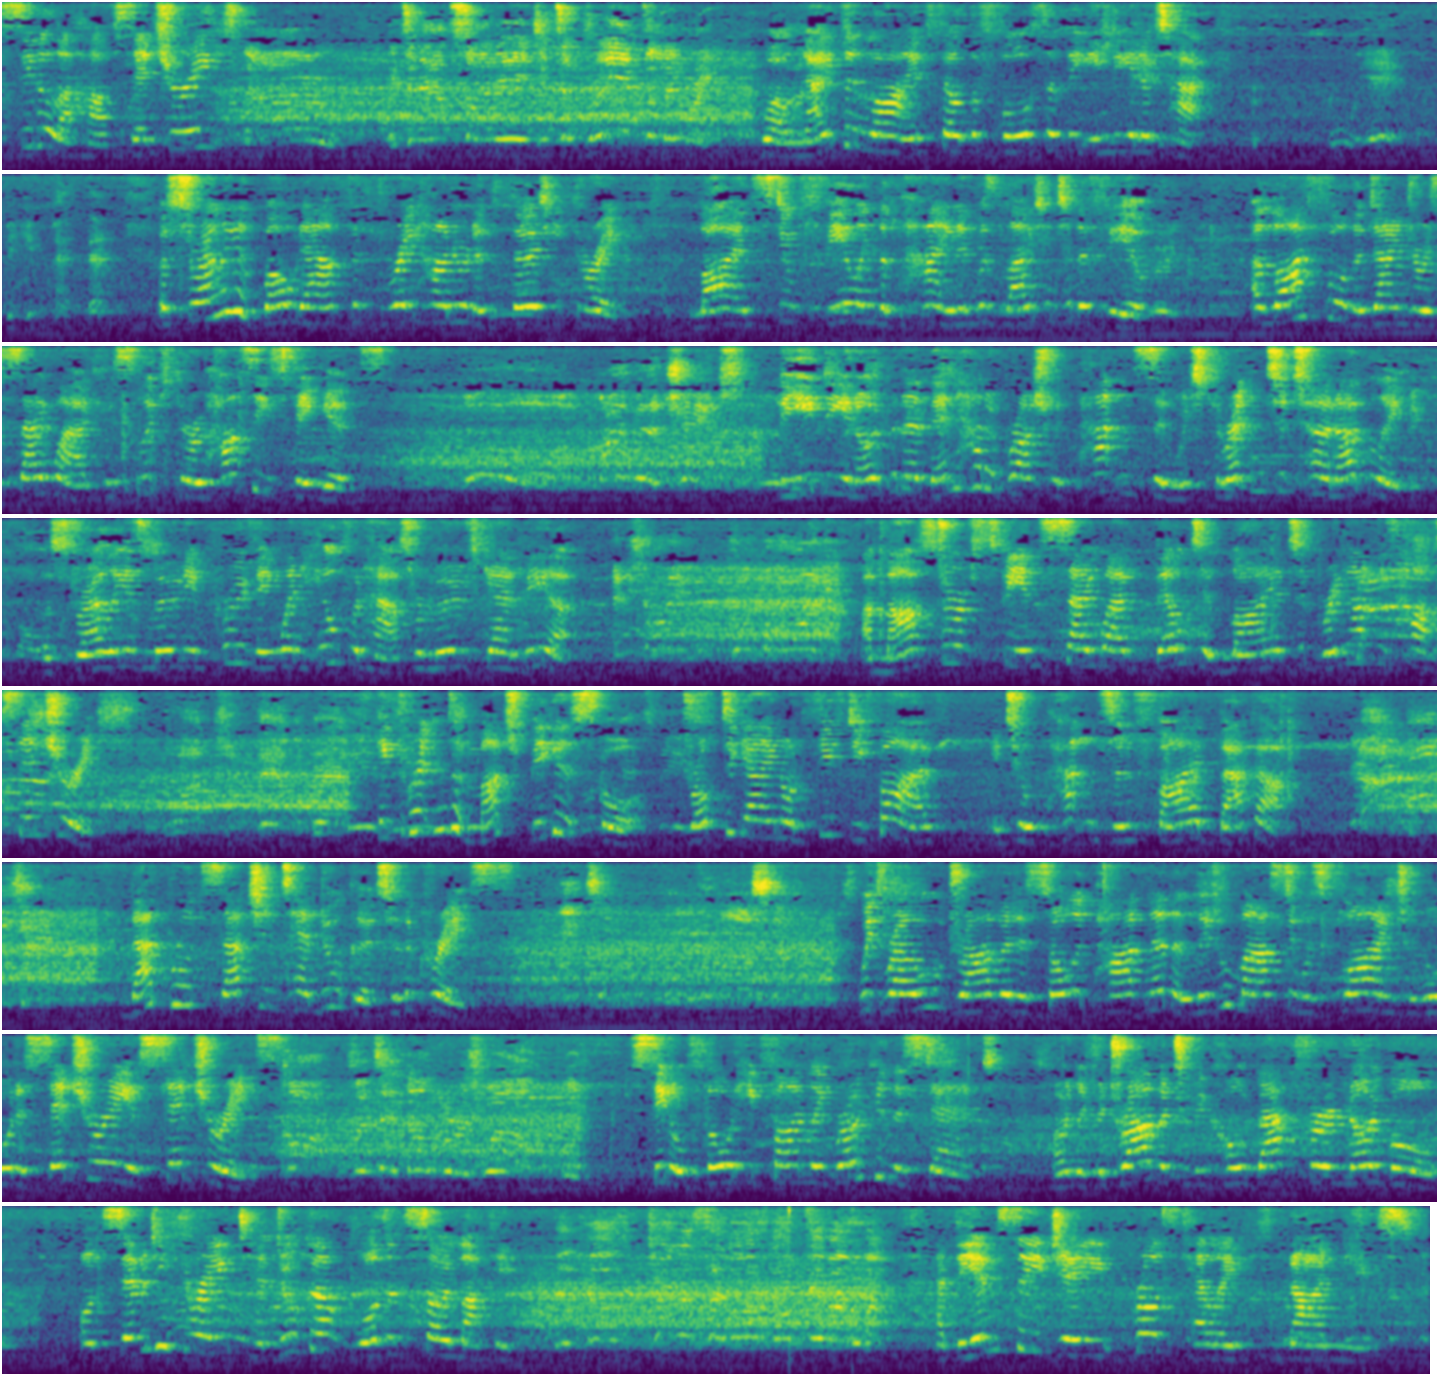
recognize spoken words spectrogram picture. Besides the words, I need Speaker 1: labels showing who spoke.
Speaker 1: A half century,
Speaker 2: No, it's an outside edge. It's a brilliant delivery.
Speaker 1: while Nathan Lyon felt the force of the Indian attack.
Speaker 2: Oh yeah, big impact that.
Speaker 1: Australia bowled out for 333. Lyon still feeling the pain and was late into the field. A life for the dangerous Sehwag who slipped through Hussey's fingers.
Speaker 2: Oh, might have been a chance.
Speaker 1: The Indian opener then had a brush with Pattinson which threatened to turn ugly. Australia's mood improving when Hilfenhaus removed
Speaker 2: behind.
Speaker 1: A master of spin, Sehwag belted Lyon to bring up his half century. He threatened a much bigger score, dropped again on 55 until Pattinson fired back up. That brought Sachin Tendulkar to the crease.
Speaker 2: It's a little master.
Speaker 1: With Rahul Dravid a solid partner, the little master was flying toward a century of centuries.
Speaker 2: Oh, for Tendulkar as well.
Speaker 1: Siddle thought he'd finally broken the stand, only for Dravid to be called back for a no ball. On 73, Tendulkar wasn't so lucky.
Speaker 2: Because Tuna Savoy knocked him over.
Speaker 1: At the MCG, Ros Kelly, 9 News.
